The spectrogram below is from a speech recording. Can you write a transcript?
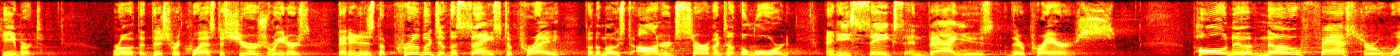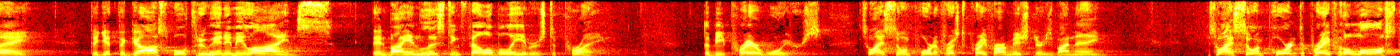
Hiebert wrote that this request assures readers that it is the privilege of the saints to pray for the most honored servant of the Lord, and he seeks and values their prayers. Paul knew of no faster way to get the gospel through enemy lines than by enlisting fellow believers to pray, to be prayer warriors. That's why it's so important for us to pray for our missionaries by name. That's why it's so important to pray for the lost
